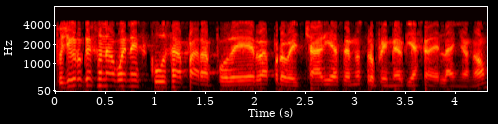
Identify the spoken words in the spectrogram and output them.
pues yo creo que es una buena excusa para poder aprovechar y hacer nuestro primer viaje del año, ¿no?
